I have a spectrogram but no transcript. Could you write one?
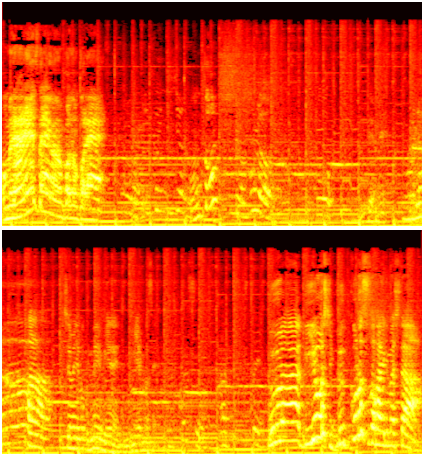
お前何や最後のこのこれ本当？ほら。こだよねうほらちなみに僕目見えない見えません。ううわー美容師ぶっ殺すと入りました。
